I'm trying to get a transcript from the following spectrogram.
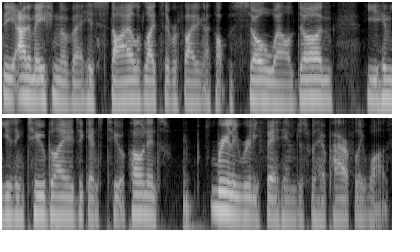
the animation of uh, his style of lightsaber fighting I thought was so well done. He, him using two blades against two opponents really, really fit him just with how powerful he was.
